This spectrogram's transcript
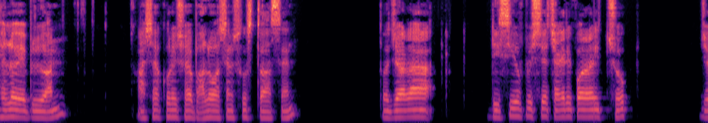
হ্যালো এভরিওয়ান আশা করি সবাই ভালো আছেন, সুস্থ আছেন। তো যারা ডিসি অফিসে চাকরি করার ইচ্ছুক, যে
